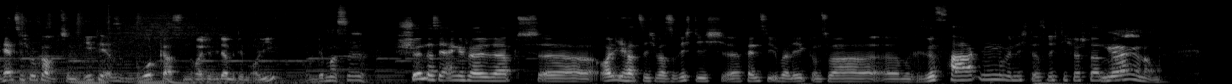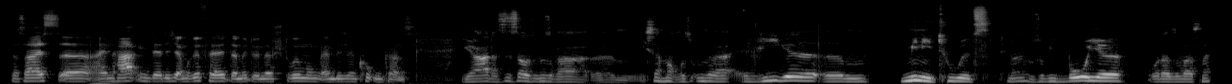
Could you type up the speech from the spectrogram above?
Und herzlich willkommen zum ETS Brotkasten. Heute wieder mit dem Olli. Und dem Marcel. Schön, dass ihr eingeschaltet habt. Äh, Olli hat sich was richtig äh, fancy überlegt und zwar ähm, Riffhaken, wenn ich das richtig verstanden habe. Ja, genau. Das heißt, äh, ein Haken, der dich am Riff hält, damit du in der Strömung ein bisschen gucken kannst. Ja, das ist aus unserer, ähm, ich sag mal, aus unserer Riege ähm, Mini-Tools, ne? so wie Boje oder sowas. Ne?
